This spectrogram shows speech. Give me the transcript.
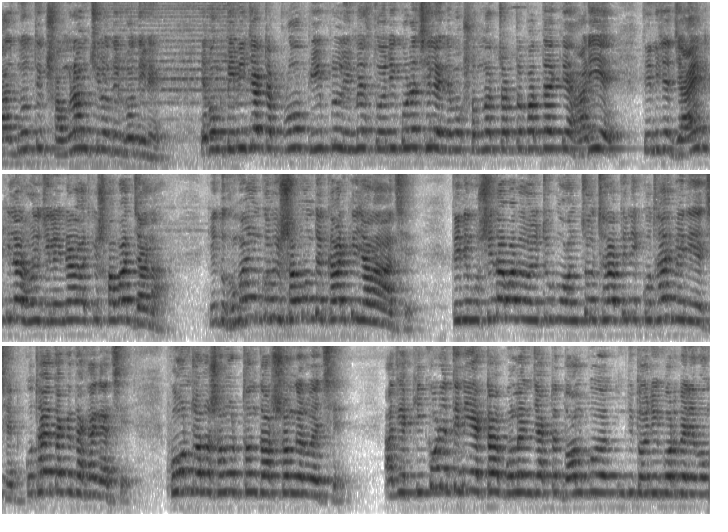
রাজনৈতিক সংগ্রাম ছিল দীর্ঘদিনের। এবং তিনি যে একটা প্রো পিপল ইমেজ তৈরি করেছিলেন এবং সোমনাথ চট্টোপাধ্যায়কে হারিয়ে তিনি যে জায়েন্ট কিলার হয়েছিলেন, এটা আজকে সবার জানা। কিন্তু হুমায়ুন কবির সম্বন্ধে কার কি জানা আছে? তিনি মুর্শিদাবাদের ওইটুকু অঞ্চল ছাড়া তিনি কোথায় বেরিয়েছেন? কোথায় তাকে দেখা গেছে? কোন জনসমর্থন তার সঙ্গে রয়েছে? আজকে কি করে তিনি একটা বলেন যে একটা দল তৈরি করবেন এবং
